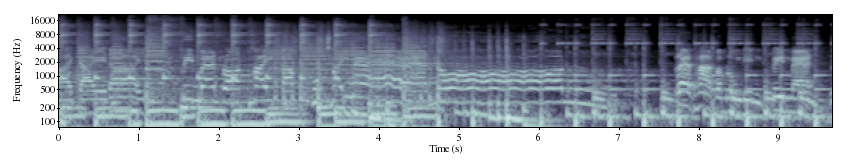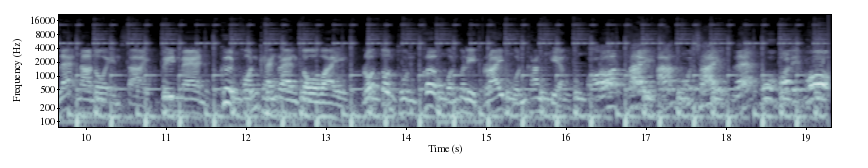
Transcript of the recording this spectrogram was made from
บายใจได้กรีนแมนปลอดภัยกับผู้ใช้แน่นอน ร่ธาตุบำรุงดินกรีนแมนและนาโนเอนไซม์กรีนแมนพืชผลแข็งแรงโตไวลดต้นทุนเพิ่มผลผลิตไร้ผลข้างเคียง ปลอดภัยทั้งผู้ใช้และผู้บริโภค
